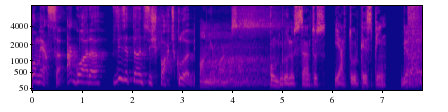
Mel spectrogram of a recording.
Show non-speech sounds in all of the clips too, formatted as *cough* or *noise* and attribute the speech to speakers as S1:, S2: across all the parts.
S1: Começa agora Visitantes Esporte Clube.
S2: On your marks.
S3: Com Bruno Santos e Arthur Crespim.
S2: Go.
